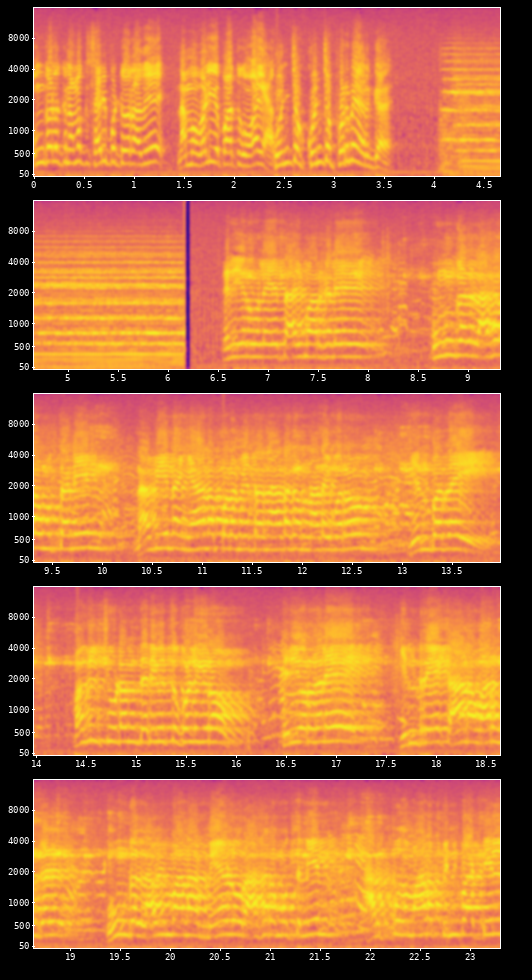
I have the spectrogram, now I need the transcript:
உங்களுக்கு நமக்கு சரிப்பட்டு வராது. நம்ம வழியை பாத்துக்கோ வாயா. கொஞ்சம் கொஞ்சம் பொறுமையா இருங்க. பெரியவர்களே தாய்மார்களே உங்கள் அகரமுத்தனில் நவீன ஞானப்பழம் என்ற நாடகம் நடைபெறும் என்பதை மகிழ்ச்சியுடன் தெரிவித்துக் கொள்கிறோம். பெரியோர்களே இன்றே காண வாருங்கள். உங்கள் அபிமான மேலூர் அகரமுத்தனின் அற்புதமான பின்பாட்டில்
